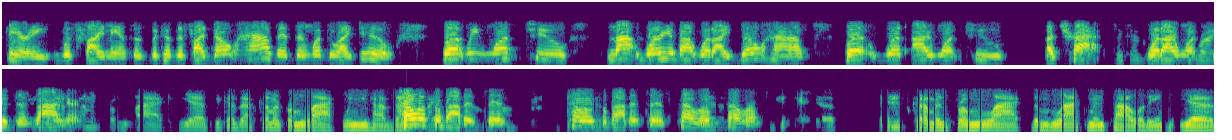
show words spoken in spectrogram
scary with finances because if I don't have it, then what do I do? But we want to not worry about what I don't have, but what I want to attract, because, what I want right, to desire. coming from lack, yes, because that's coming from lack when you have that. Tell us about it, sis. Tell yes. us about it, sis. Tell yes. them. Tell them. Yes. It's coming from lack, the lack mentality. Yes.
